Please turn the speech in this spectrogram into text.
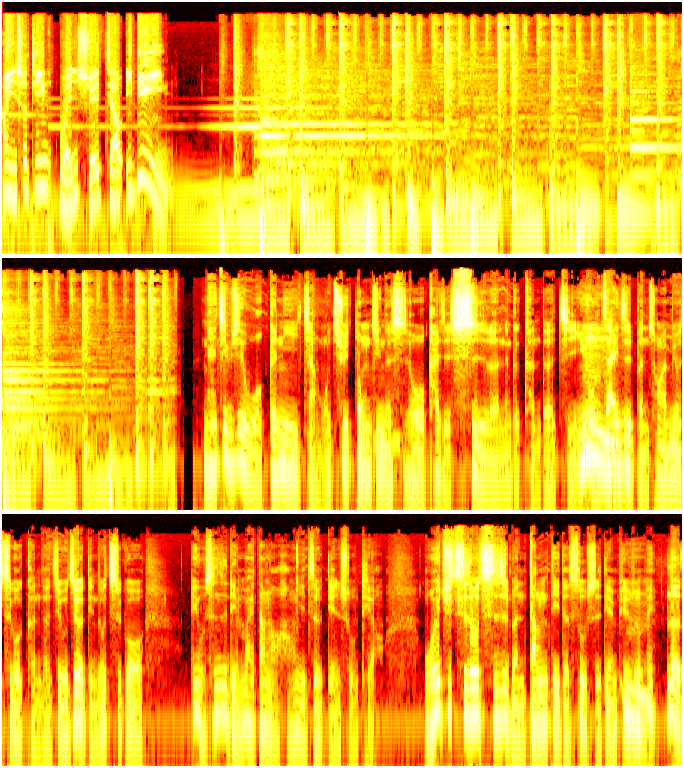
欢迎收听文学交一定。记不记得我跟你讲，我去东京的时候，我开始试了那个肯德基，因为我在日本从来没有吃过肯德基，我只有顶多吃过，哎，我甚至连麦当劳好像也只有点薯条。我会去吃都吃日本当地的素食店，譬如说，哎，乐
